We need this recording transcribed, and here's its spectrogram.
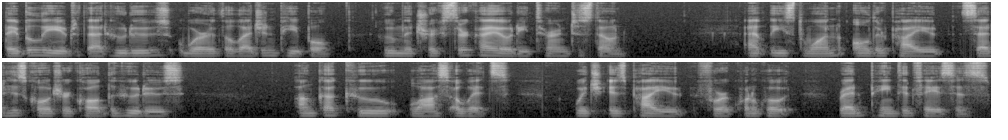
They believed that hoodoos were the legend people whom the trickster coyote turned to stone. At least one older Paiute said his culture called the hoodoos Anka Ku Was Awits, which is Paiute for quote unquote red painted faces.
